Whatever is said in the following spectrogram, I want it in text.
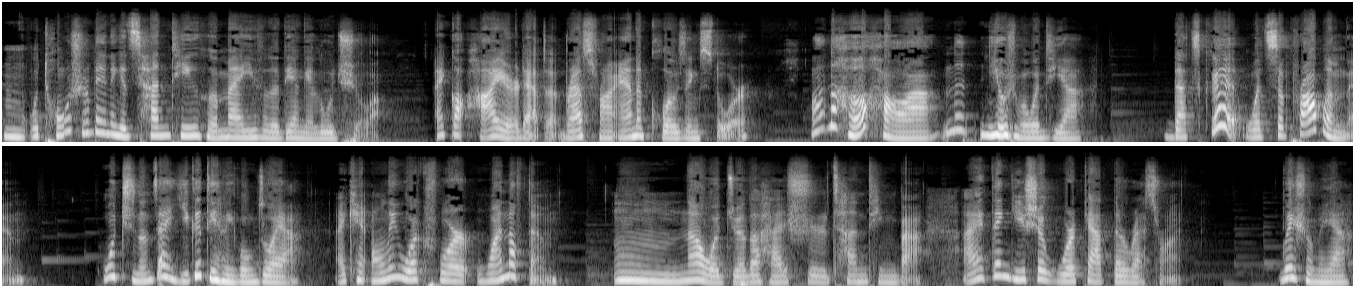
嗯，我同时被那个餐厅和卖衣服的店给录取了。I got hired at a restaurant and a clothing store。啊，那很好啊。那你有什么问题啊？That's good. What's the problem then？我只能在一个店里工作呀。I can only work for one of them。 嗯，那我觉得还是餐厅吧。I think you should work at the restaurant。为什么呀？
